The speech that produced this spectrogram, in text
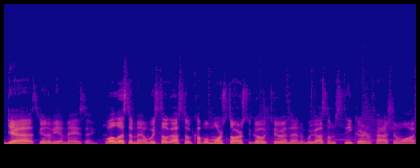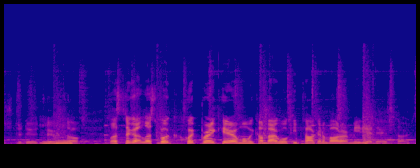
Yeah, it's gonna be amazing. Well, listen, man, we still got some, a couple more stars to go to, and then we got some sneaker and fashion watch to do too. Mm-hmm. So let's take a let's quick quick break here, and when we come back, we'll keep talking about our media day stars.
